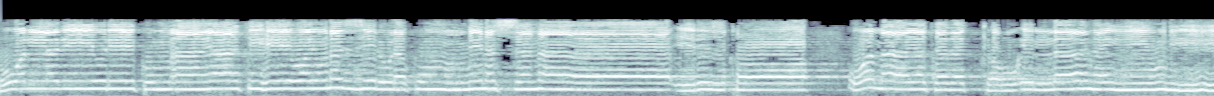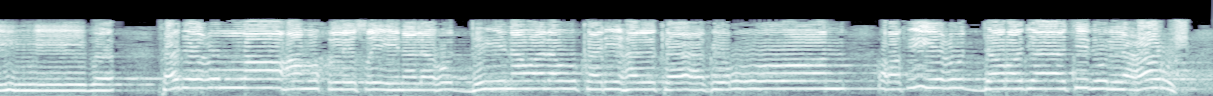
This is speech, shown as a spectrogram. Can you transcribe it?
هو الذي يريكم آياته وينزل لكم من السماء رزقا وما يتذكر إلا من ينيب. فادعوا الله مخلصين له الدين ولو كره الكافرون. رفيع الدرجات ذو العرش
